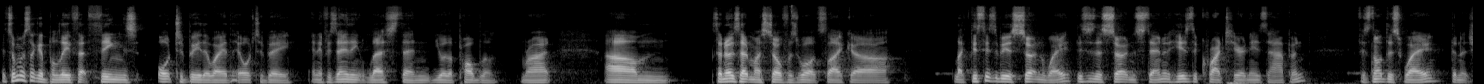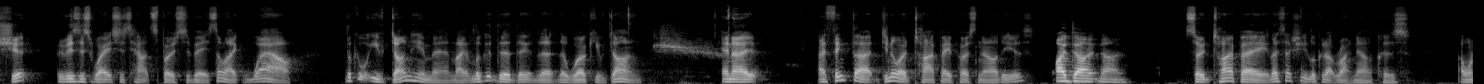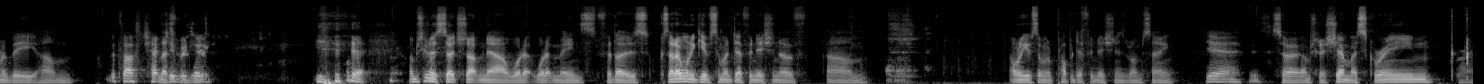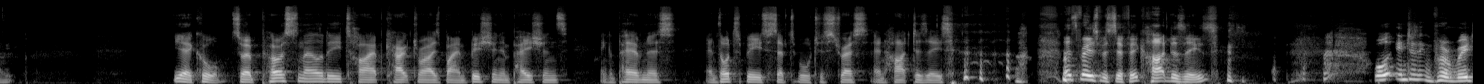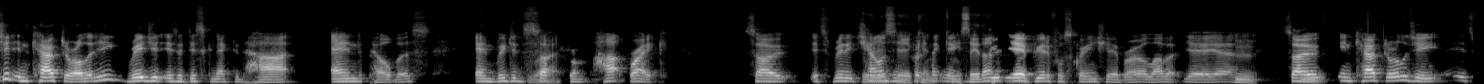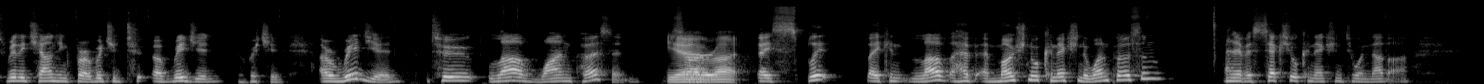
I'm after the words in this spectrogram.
it's almost like a belief that things ought to be the way they ought to be, and if it's anything less, then you're the problem, right? Um, because I noticed that myself as well. It's like, uh, like this needs to be a certain way. This is a certain standard. Here's the criteria it needs to happen. If it's not this way, then it's shit. But if it's this way, it's just how it's supposed to be. It's not like, wow, look at what you've done here, man. Like, look at the the the, the work you've done. And I, I think that. Do you know what Type A personality is? I don't know. So Type A. Let's actually look it up right now because I want to be. Um, let's ask ChatGPT. Yeah, I'm just going to search it up now. What it what it means for those because I don't want to give someone a definition of. Um, I want to give someone a proper definition. Is what I'm saying. Yeah. So I'm just going to share my screen. Great. Yeah, cool. So a personality type characterized by ambition, impatience, and competitiveness and thought to be susceptible to stress and heart disease. That's very specific. Heart disease. well, interesting. For rigid in characterology, rigid is a disconnected heart and pelvis, and rigid suffer right. from heartbreak. So it's really challenging. Can, can, you see that? Yeah, beautiful screen share, bro. I love it. Yeah, yeah. Mm. So mm. in characterology, it's really challenging for a rigid, to, a rigid, rigid, a rigid to love one person yeah, so right. They split. They can love, have emotional connection to one person, and have a sexual connection to another,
